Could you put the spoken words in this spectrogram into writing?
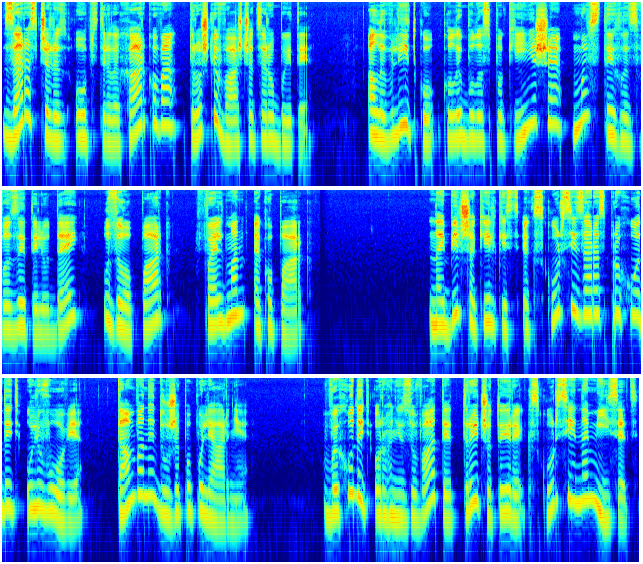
Зараз через обстріли Харкова трошки важче це робити. Але влітку, коли було спокійніше, ми встигли звозити людей у зоопарк Фельдман Екопарк. Найбільша кількість екскурсій зараз проходить у Львові. Там вони дуже популярні. Виходить організувати 3-4 екскурсії на місяць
